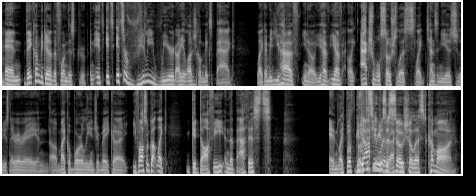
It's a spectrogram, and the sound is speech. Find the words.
Mhm. and they come together to form this group and it's it's it's a really weird ideological mixed bag like i mean you have you know you have you have like actual socialists like tanzania's julius nyerere and uh, michael borley in jamaica you've also got like gaddafi and the baathists and like both both Gaddafi Syrian was a socialist. Come on,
